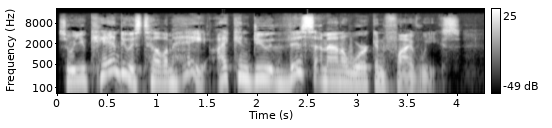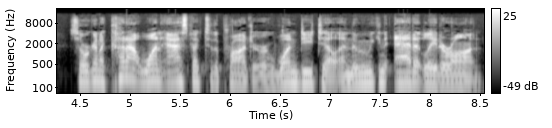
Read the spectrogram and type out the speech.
So what you can do is tell them, hey, I can do this amount of work in five weeks. So we're going to cut out one aspect to the project or one detail, and then we can add it later on.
